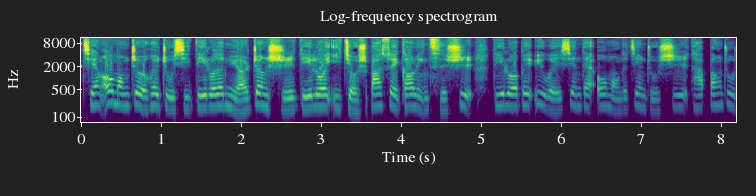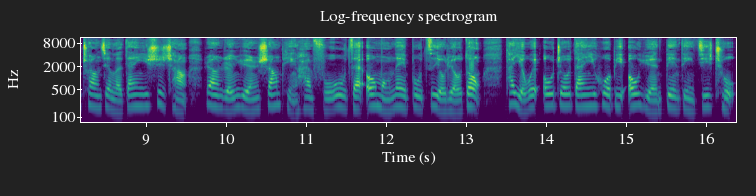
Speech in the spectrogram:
前欧盟执委会主席迪罗的女儿证实，迪罗以九十八岁高龄辞世。迪罗被誉为现代欧盟的建筑师，他帮助创建了单一市场，让人员、商品和服务在欧盟内部自由流动。他也为欧洲单一货币欧元奠定基础。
